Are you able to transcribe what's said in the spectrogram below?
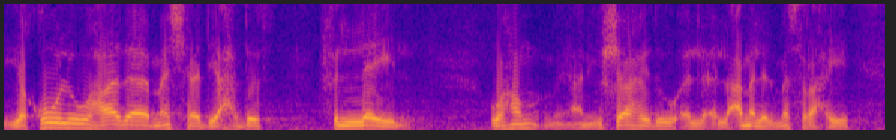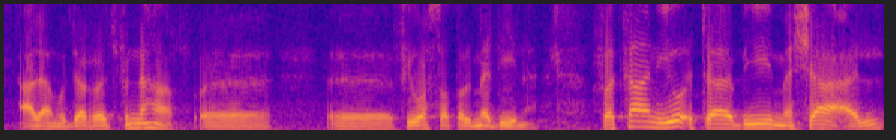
يقولوا هذا مشهد يحدث في الليل وهم يعني يشاهدوا العمل المسرحي على مدرج في النهار آه، آه، في وسط المدينة. فكان يؤتى بمشاعل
